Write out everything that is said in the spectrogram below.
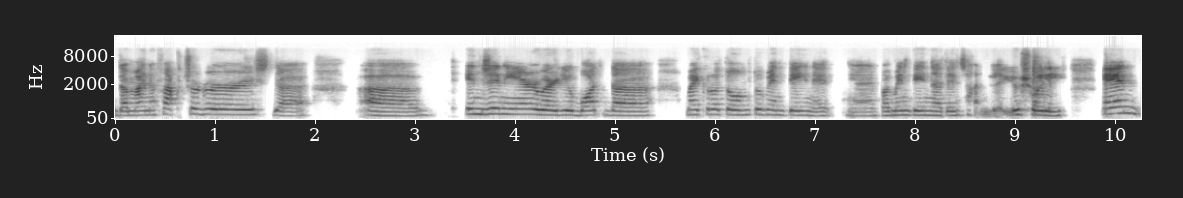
the manufacturers, the uh, engineer where you bought the microtome to maintain it. Yan, pa-maintain natin sa kanila usually. And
